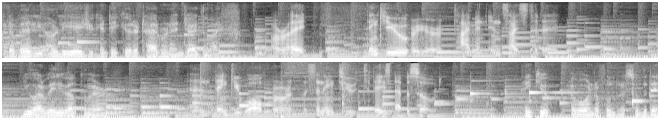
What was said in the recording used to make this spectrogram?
at a very early age, you can take your retirement and enjoy the life. All right. Thank you for your time and insights today. You are very welcome, Aaron. And thank you all for listening to today's episode. Thank you. Have a wonderful rest of the day.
